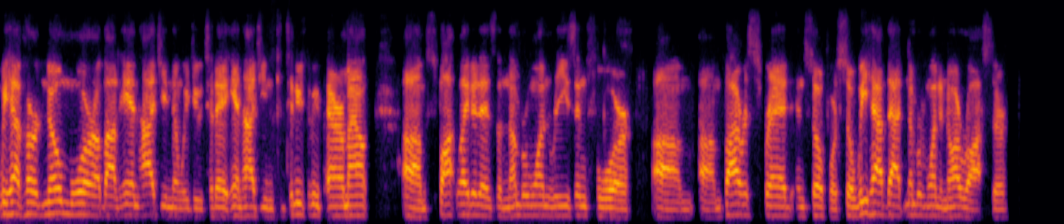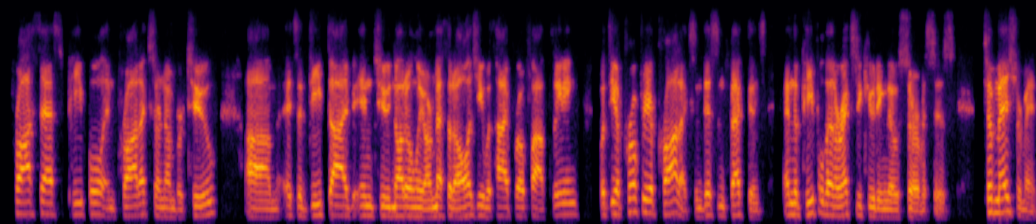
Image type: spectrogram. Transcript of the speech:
we have heard no more about hand hygiene than we do today. Hand hygiene continues to be paramount, um, spotlighted as the number one reason for um, um, virus spread and so forth. So we have that number one in our roster. Process, people, and products are number two. Um, it's a deep dive into not only our methodology with high profile cleaning, but the appropriate products and disinfectants and the people that are executing those services. To measurement,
